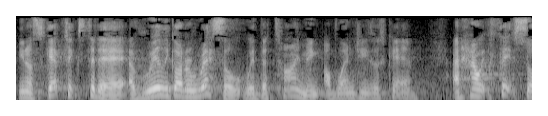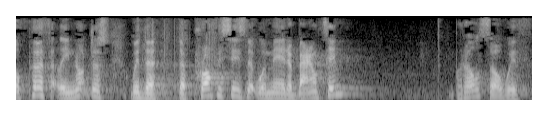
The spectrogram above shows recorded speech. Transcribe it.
You know, skeptics today have really got to wrestle with the timing of when Jesus came and how it fits so perfectly, not just with the, the prophecies that were made about him, but also with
